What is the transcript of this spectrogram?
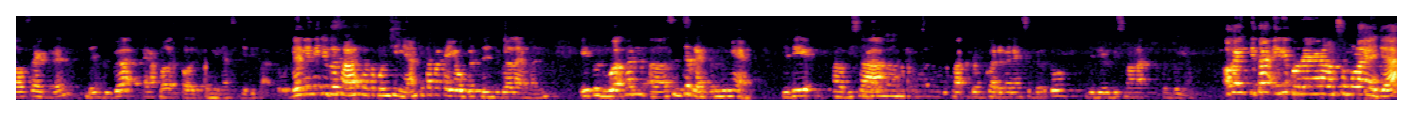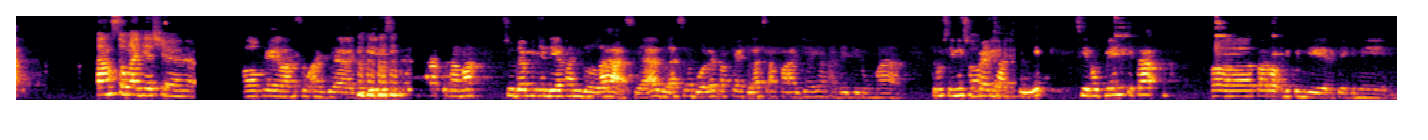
uh, fragrant dan juga enak banget kalau dikombinasi jadi satu. Dan ini juga salah satu kuncinya kita pakai yogurt dan juga lemon. Itu dua kan uh, seger ya tentunya. Jadi uh, bisa berbuka, berbuka dengan yang seger tuh jadi lebih semangat tentunya. Oke, kita ini boleh langsung mulai aja. Langsung aja chef. Oke, langsung aja. Jadi di sini pertama sudah menyediakan gelas ya. Gelasnya boleh pakai gelas apa aja yang ada di rumah. Terus ini supaya Oke. cantik, sirupnya ini kita eh, taruh di pinggir kayak gini.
